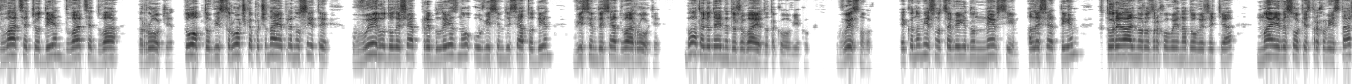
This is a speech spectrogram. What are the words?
21-22 роки. Тобто відстрочка починає приносити вигоду лише приблизно у 81-82 роки. Багато людей не доживає до такого віку. Висновок. Економічно це вигідно не всім, а лише тим, хто реально розраховує на довге життя, має високий страховий стаж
